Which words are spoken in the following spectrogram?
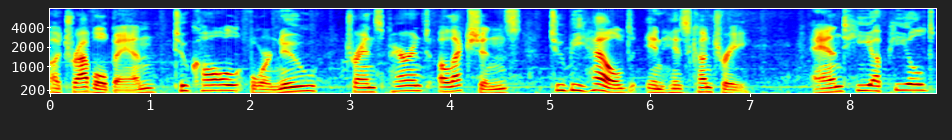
a travel ban to call for new, transparent elections to be held in his country. And he appealed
